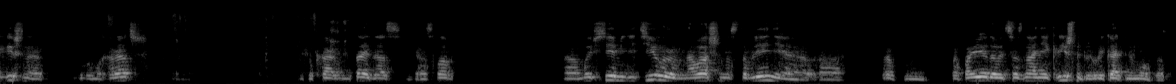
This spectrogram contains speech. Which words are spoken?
Кришна, Махарадж, Судхар Дас, Ярослав. А, мы все медитируем на ваше наставление а, проповедовать сознание Кришны привлекательным образом.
